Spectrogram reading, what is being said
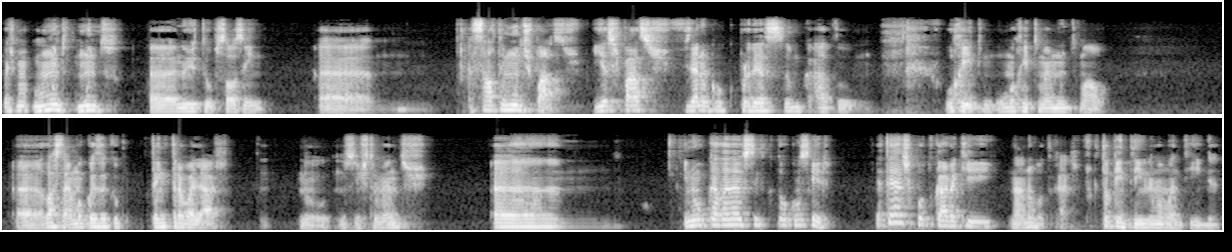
Mas mu- muito, muito ah, no YouTube, sozinho. Uh, salto em muitos passos. E esses passos fizeram com que perdesse um bocado o ritmo. O meu ritmo é muito mau. Ah, lá está, é uma coisa que eu tenho que trabalhar no- nos instrumentos. E no ukulele eu sinto que estou a conseguir. Até acho que vou tocar aqui. Não, não vou tocar, porque estou quentinho numa mantinha.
